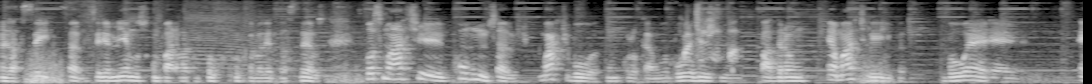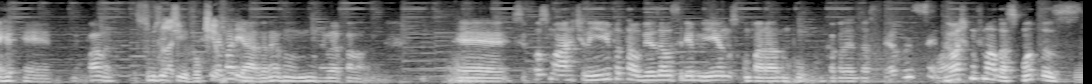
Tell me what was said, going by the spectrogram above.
mais aceita, sabe? Seria menos comparado um pouco com o Cavaleiro das Trevas? Se fosse uma arte comum, sabe? Tipo, uma arte boa, vamos colocar, uma boa mesmo, padrão. É uma arte limpa. Boa é. é, é, é como fala? Subjetivo. É variável, né? Não, não lembro a palavra. É, se fosse uma arte limpa, talvez ela seria menos comparada um pouco com o Cavaleiro das Trevas. Mas, sei lá, eu acho que no final das contas,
